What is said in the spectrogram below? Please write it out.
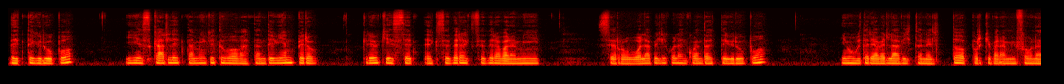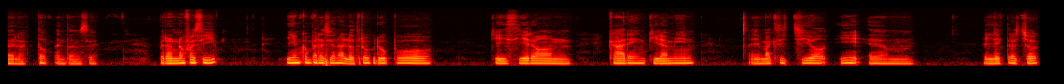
de este grupo. Y Scarlett también que estuvo bastante bien, pero creo que etcétera, etcétera para mí se robó la película en cuanto a este grupo. y me gustaría haberla visto en el top porque para mí fue una de las top entonces. Pero no fue así. Y en comparación al otro grupo que hicieron Karen, Kiramin, eh, Maxi Chill y eh, Electra Shock,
